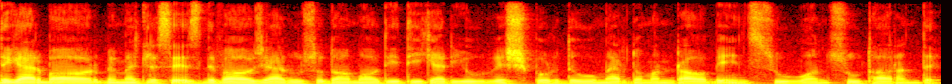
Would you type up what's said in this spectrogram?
دگر بار به مجلس ازدواج عروس و دامادی دیگر یورش برده و مردمان را به این سو و آن سو تارانده.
